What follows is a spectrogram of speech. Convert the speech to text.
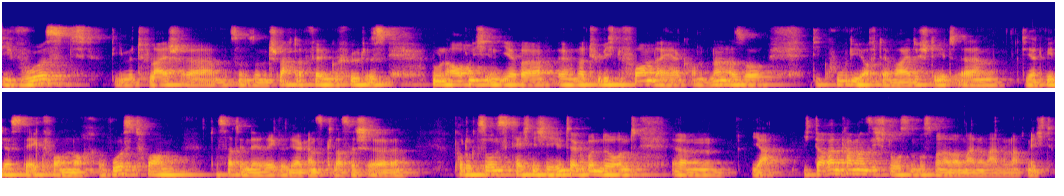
die Wurst, die mit Fleisch äh, mit Schlachtabfällen gefüllt ist, nun auch nicht in ihrer äh, natürlichen Form daherkommt. Ne? Also die Kuh, die auf der Weide steht, ähm, die hat weder Steakform noch Wurstform. Das hat in der Regel ja ganz klassisch äh, produktionstechnische Hintergründe und ähm, ja, ich, daran kann man sich stoßen, muss man aber meiner Meinung nach nicht.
